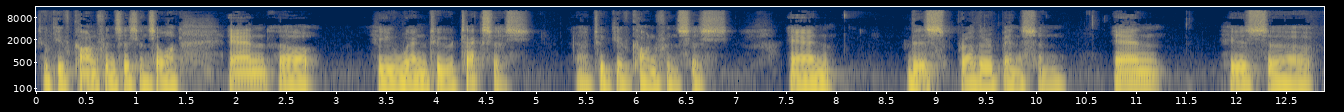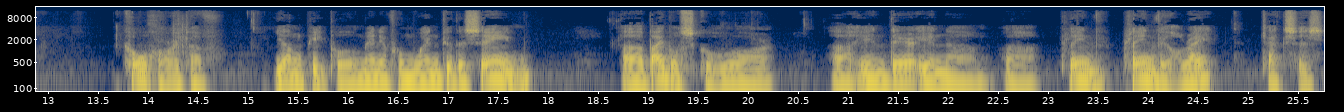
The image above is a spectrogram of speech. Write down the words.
to give conferences and so on. And uh, he went to Texas uh, to give conferences. And this brother Benson and his uh, cohort of young people, many of whom went to the same uh, Bible school or uh, in there in uh, uh, Plain, Plainville, right, Texas,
